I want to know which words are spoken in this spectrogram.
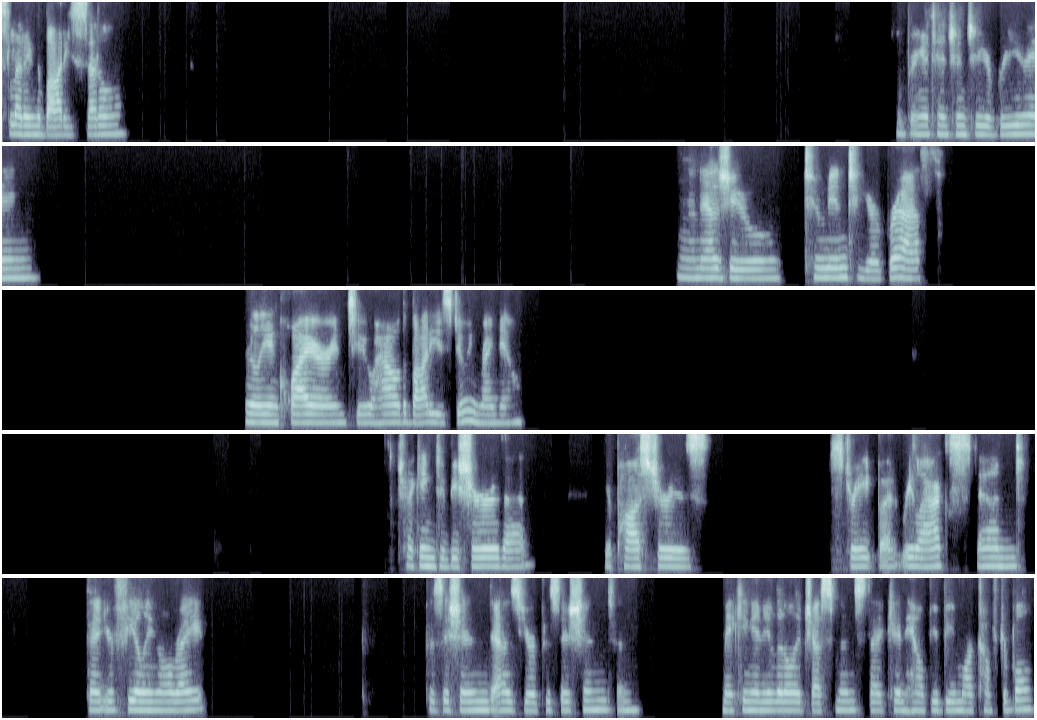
Just letting the body settle. Bring attention to your breathing. And as you tune into your breath, really inquire into how the body is doing right now. Checking to be sure that your posture is straight but relaxed and that you're feeling all right, positioned as you're positioned, and making any little adjustments that can help you be more comfortable.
